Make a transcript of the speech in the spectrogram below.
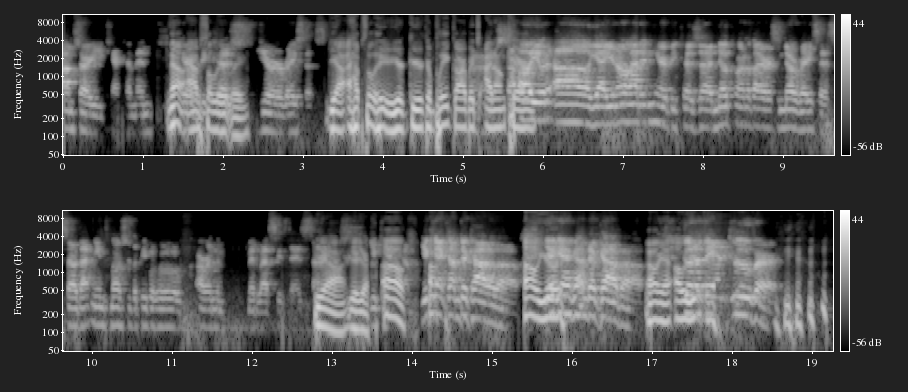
"I'm sorry, you can't come in." No, absolutely. you're a racist. Yeah, absolutely. You're you're complete garbage. I don't So- care. Oh, you, oh, yeah, you're not allowed in here because uh, no coronavirus and no racist. So that means most of the people who are in the Midwest these days. Sorry. yeah, yeah, yeah. You can't, Oh, come. You can't come to Cabo. oh, You can't come to Cabo. Oh yeah. Oh, Go to Vancouver.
